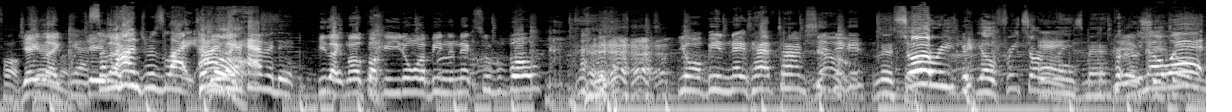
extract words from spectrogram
fuck. Jay camera. like- yeah, Jay Solange was like, I on. ain't having it. He like, motherfucker, you don't want to be in the next Super Bowl? you don't want to be in the next halftime shit, nigga? Listen, Sorry, yo, free Tory Hey. Lanez, man. Yeah, You know what?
